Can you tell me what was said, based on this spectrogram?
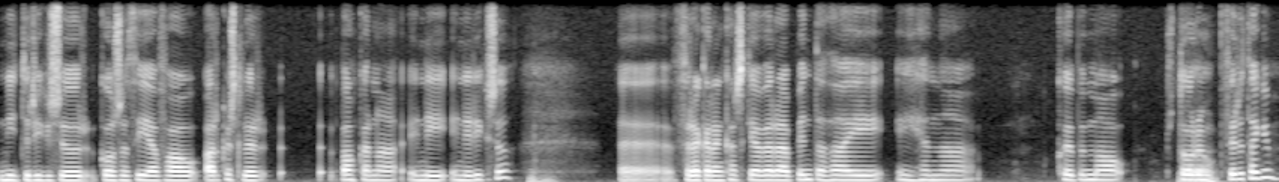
nýtur ríkisjóður góðs á því að fá argæslur bankarna inn í, í ríkisjóð mm -hmm. uh, frekar en kannski að vera að binda það í, í hérna kaupum á stórum Já. fyrirtækjum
